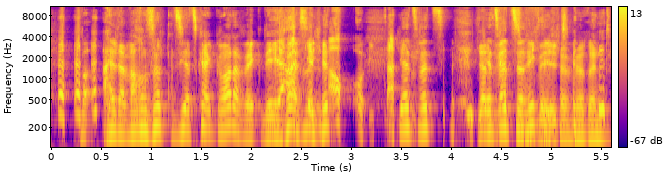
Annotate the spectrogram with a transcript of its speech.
Alter, warum sollten sie jetzt keinen Quarterback nehmen? Ja, also genau. Jetzt, jetzt wird's, jetzt wird's so richtig wild. verwirrend.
